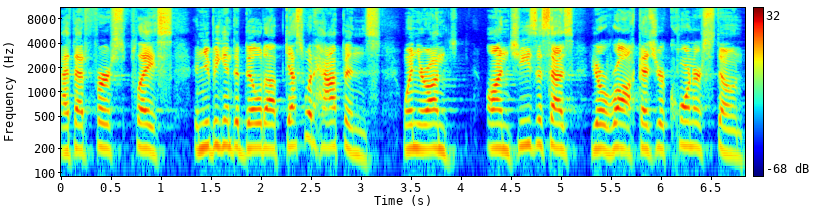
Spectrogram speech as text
at that first place. And you begin to build up. Guess what happens when you're on, on Jesus as your rock, as your cornerstone,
